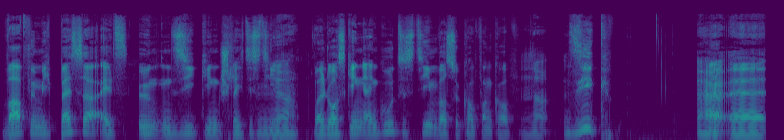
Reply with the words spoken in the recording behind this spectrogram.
war für mich besser als irgendein Sieg gegen ein schlechtes. Team. Weil du hast gegen ein gutes Team, warst du Kopf an Kopf. Sieg. Ja. Äh, äh,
